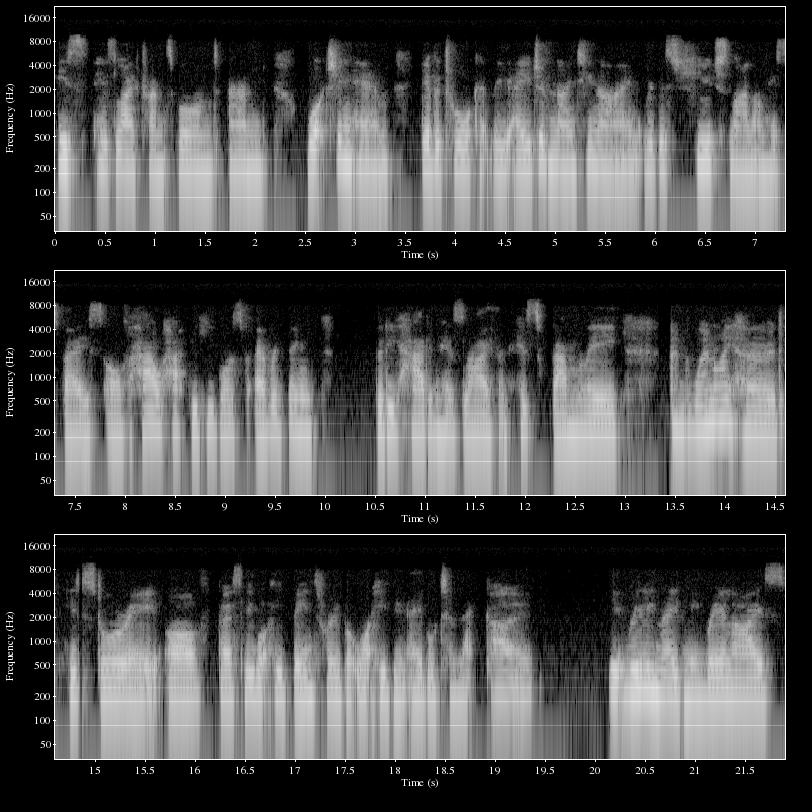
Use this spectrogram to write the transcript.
his, his life transformed. And watching him give a talk at the age of 99 with this huge smile on his face of how happy he was for everything that he had in his life and his family. And when I heard his story of firstly what he'd been through, but what he'd been able to let go, it really made me realize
